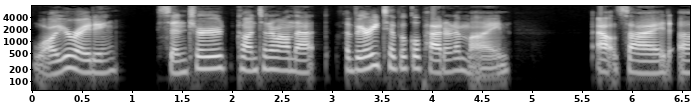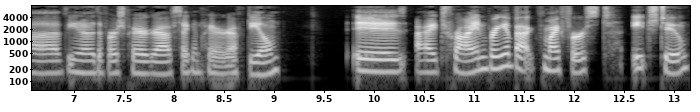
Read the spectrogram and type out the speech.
while you're writing. Center content around that. A very typical pattern of mine outside of, you know, the first paragraph, second paragraph deal is I try and bring it back for my first H2.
